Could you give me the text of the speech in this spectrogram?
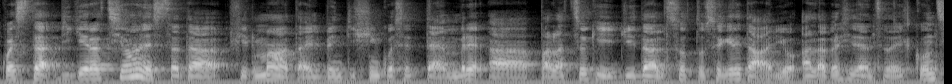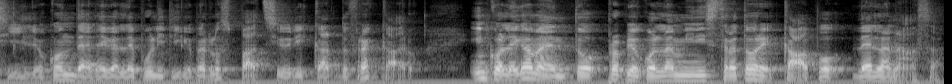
Questa dichiarazione è stata firmata il 25 settembre a Palazzo Chigi dal sottosegretario alla presidenza del Consiglio con delega alle politiche per lo spazio Riccardo Fraccaro, in collegamento proprio con l'amministratore capo della NASA.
